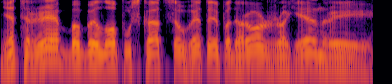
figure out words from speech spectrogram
Не трэба было пускацца ў гэтае падарожжа Генры.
